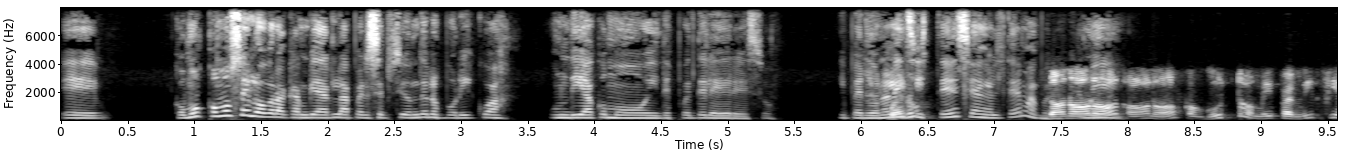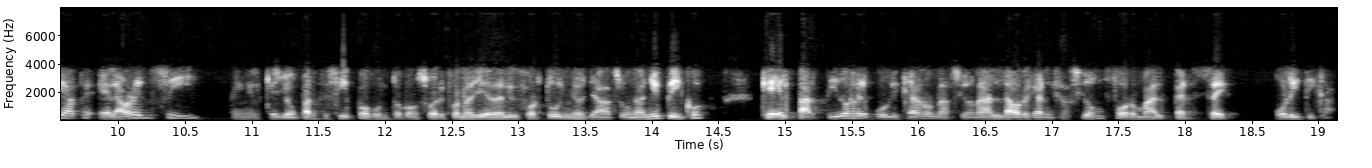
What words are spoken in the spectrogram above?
Eh, ¿cómo, ¿Cómo se logra cambiar la percepción de los boricuas un día como hoy después de leer eso? Y perdona la insistencia en el tema. pero No, no, mí- no, no, no, con gusto. Mi, pues, mi- fíjate, el RNC, en el que yo participo junto con Sori Fonalleda y Fortuño ya hace un año y pico, que es el Partido Republicano Nacional, la organización formal per se, política.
